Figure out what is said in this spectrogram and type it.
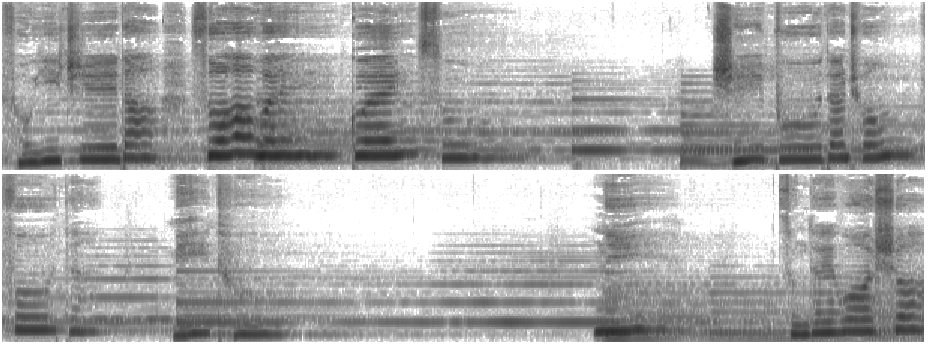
否已知道所谓归宿，是不断重复的迷途。你总对我说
